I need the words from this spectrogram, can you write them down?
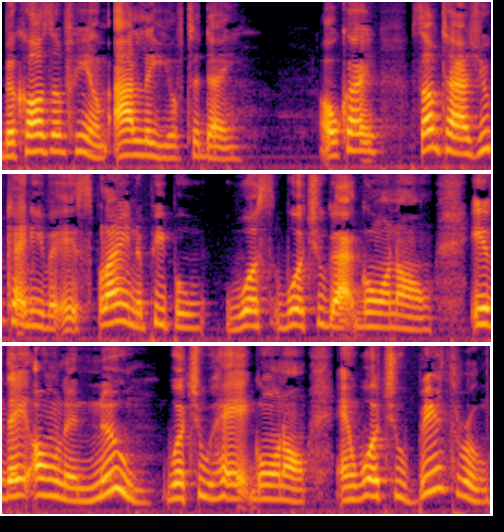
because of him, I live today. Okay? Sometimes you can't even explain to people what's what you got going on. If they only knew what you had going on and what you've been through.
